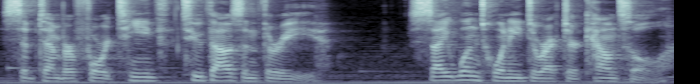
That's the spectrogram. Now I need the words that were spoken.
September 14th, 2003 Site 120 Director Council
